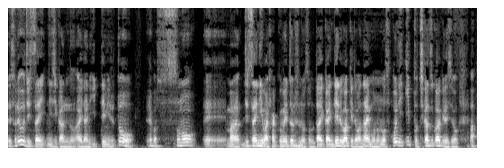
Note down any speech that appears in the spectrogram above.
で、それを実際2時間の間に行ってみると、やっぱその、えー、まあ実際には100メートルのその大会に出るわけではないものの、そこに一歩近づくわけですよ。あ、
